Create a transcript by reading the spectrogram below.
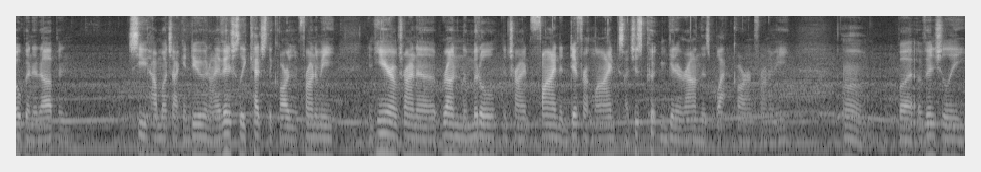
open it up and see how much I can do, and I eventually catch the cars in front of me. And here I'm trying to run in the middle and try and find a different line because I just couldn't get around this black car in front of me. Um, but eventually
